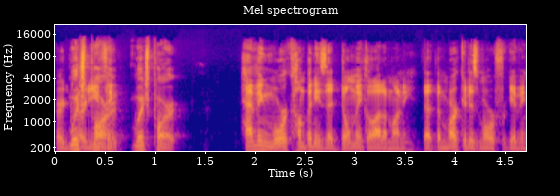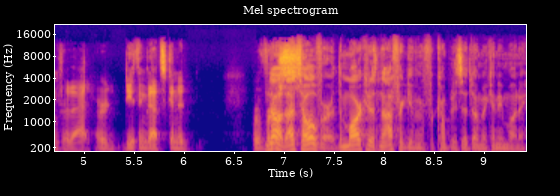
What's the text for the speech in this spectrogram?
or, or Which you part? think Which part? Having more companies that don't make a lot of money that the market is more forgiving for that or do you think that's going to reverse? No, that's over. The market is not forgiving for companies that don't make any money.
